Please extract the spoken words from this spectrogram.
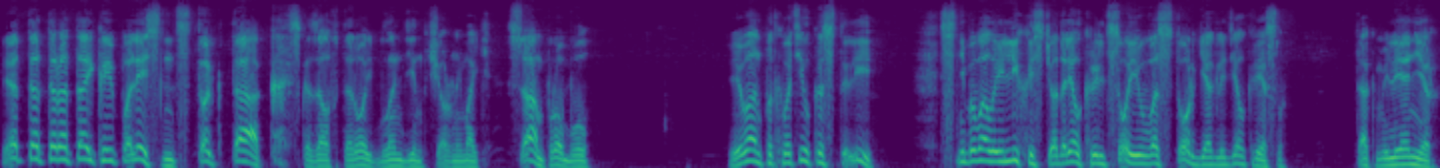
"Это таратайка и по лестнице, только так", сказал второй блондин в черной майке. "Сам пробовал". Иван подхватил костыли с небывалой лихостью одолел крыльцо и в восторге оглядел кресло. Так миллионер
